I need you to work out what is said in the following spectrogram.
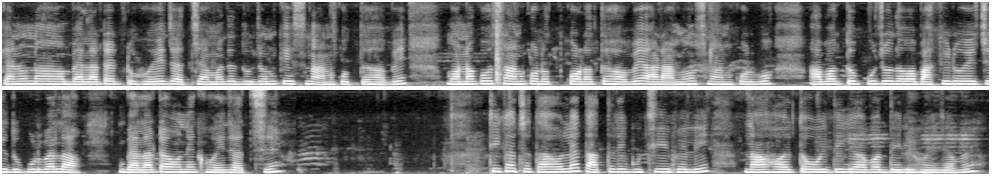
কেননা বেলাটা একটু হয়ে যাচ্ছে, আমাদের দুজনকে স্নান করতে হবে। মনাকেও স্নান করা- করাতে হবে আর আমিও স্নান করব। আবার তো পুজো দেওয়া বাকি রয়েছে দুপুরবেলা, বেলাটা অনেক হয়ে যাচ্ছে। ঠিক আছে, তাহলে তাড়াতাড়ি গুছিয়ে ফেলি, না হয়তো ওই দিকে আবার দেরি হয়ে যাবে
